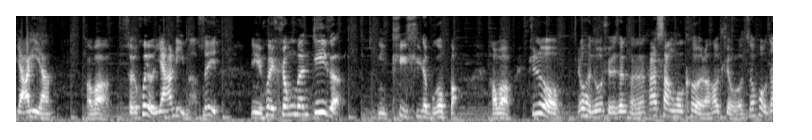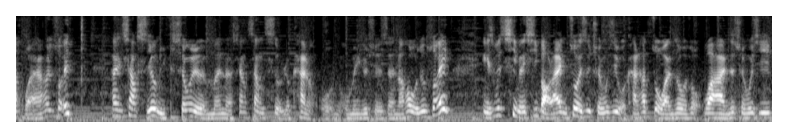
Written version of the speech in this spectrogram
压力啊，好不好？水会有压力嘛，所以你会胸闷。第一个，你气吸的不够饱，好不好？其实有有很多学生可能他上过课，然后久了之后再回来，他就说，哎，他像十六米胸有点闷了。像上次我就看了我我们一个学生，然后我就说，哎，你是不是气没吸饱？来，你做一次全呼吸，我看他做完之后说，哇，你这全呼吸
